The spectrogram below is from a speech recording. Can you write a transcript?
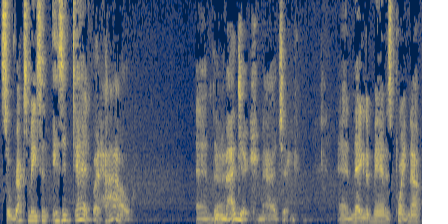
So Rex Mason isn't dead, but how? And uh, Magic. magic. And Negative Man is pointing up.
